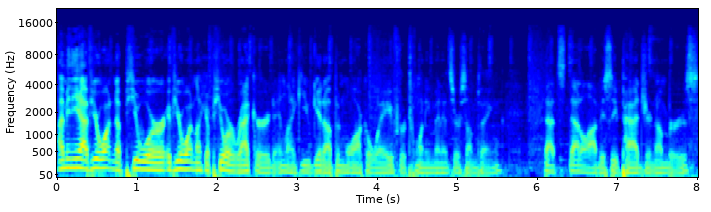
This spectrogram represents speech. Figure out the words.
I mean, yeah, if you're wanting a pure, if you're wanting like a pure record, and like you get up and walk away for 20 minutes or something, that's that'll obviously pad your numbers.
